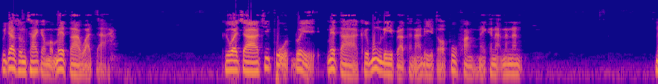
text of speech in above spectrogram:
พระเจ้าทรงใช้คำว่าเมตตาวาจา คือวาจาที่พูดด้วยเมตตาคือมุ่งดีปรารถนาดีต่อผู้ฟังในขณะนั้น ๆ ใน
